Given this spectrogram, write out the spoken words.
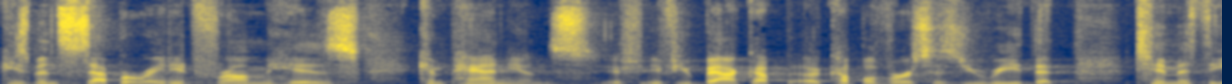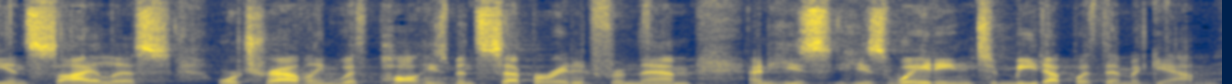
He's been separated from his companions. If, if you back up a couple verses, you read that Timothy and Silas were traveling with Paul. He's been separated from them, and he's, he's waiting to meet up with them again.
